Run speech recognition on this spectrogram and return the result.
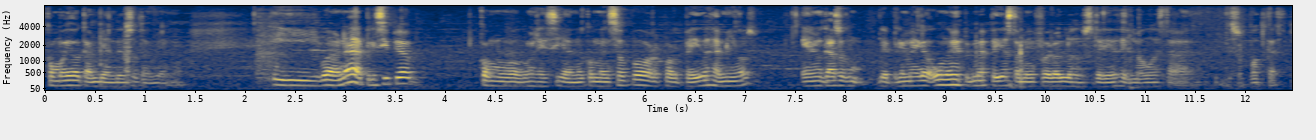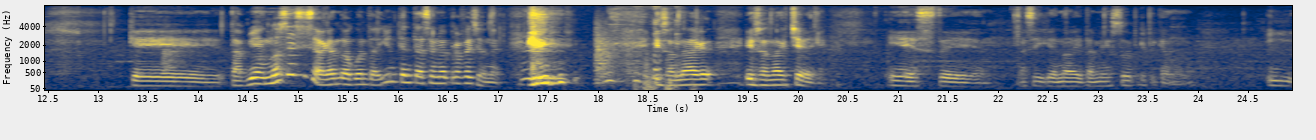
cómo ha ido cambiando eso también, ¿no? Y bueno, nada, al principio, como les decía, ¿no? Comenzó por, por pedidos de amigos. En un caso, de primero, uno de mis primeros pedidos también fueron los de ustedes del logo esta, de su podcast. Que también, no sé si se habrán dado cuenta, yo intenté hacerme profesional y, sonar, y sonar chévere. Y este, así que no, y también estuve practicando, ¿no? Y,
